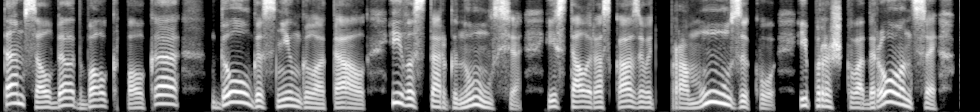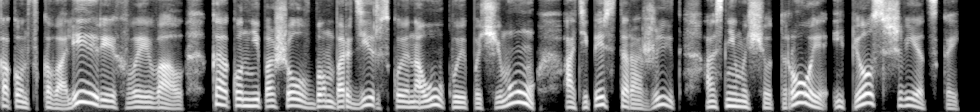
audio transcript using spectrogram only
Там солдат балк полка долго с ним глотал и восторгнулся, и стал рассказывать про музыку и про шквадронцы, как он в кавалериях воевал, как он не пошел в бомбардирскую науку и почему, а теперь сторожит, а с ним еще трое и пес шведской,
